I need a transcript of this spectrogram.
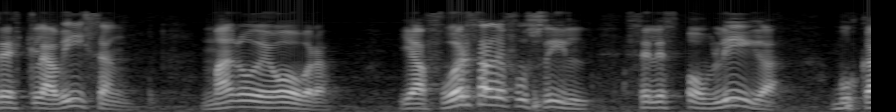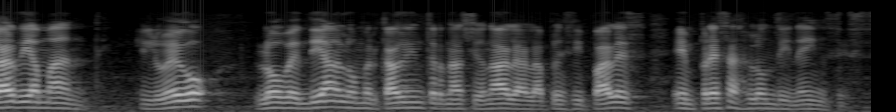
se esclavizan mano de obra y a fuerza de fusil se les obliga a buscar diamantes y luego lo vendían a los mercados internacionales, a las principales empresas londinenses.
